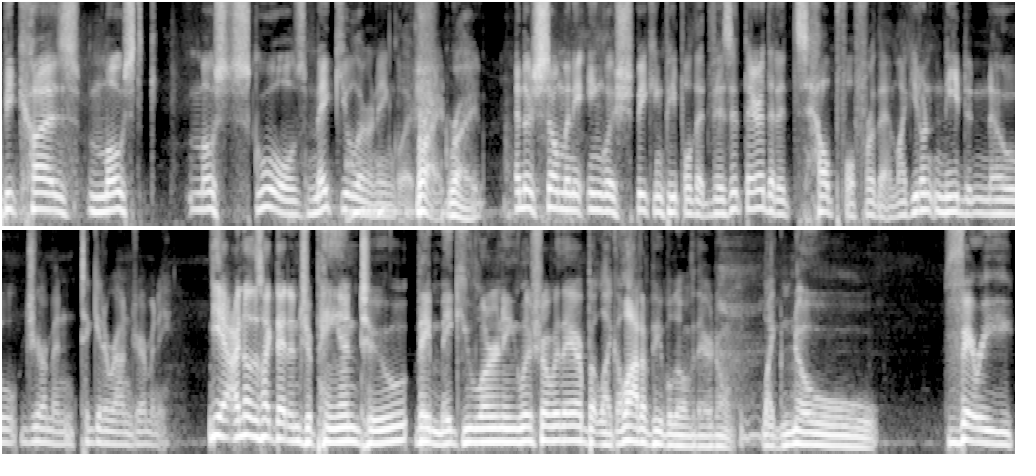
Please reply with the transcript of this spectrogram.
because most most schools make you learn English. Right. Right. And there's so many English speaking people that visit there that it's helpful for them. Like you don't need to know German to get around Germany. Yeah, I know there's like that in Japan too. They make you learn English over there, but like a lot of people over there don't like know very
